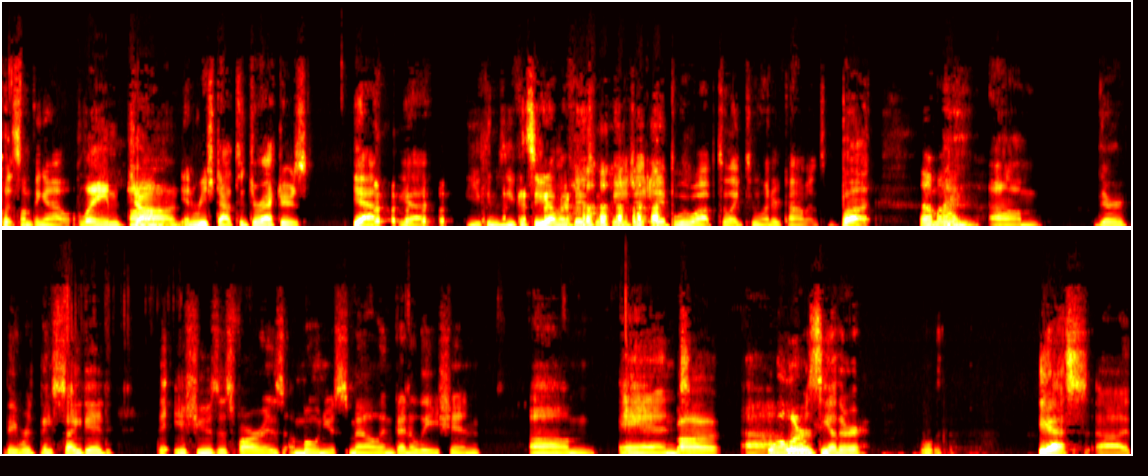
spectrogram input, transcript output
put something out Blame um, John. and reached out to directors. Yeah, yeah, you can you can see it on my Facebook page. It, it blew up to like 200 comments, but oh my. um, they're they were they cited the issues as far as ammonia smell and ventilation, um, and uh, uh, what was the other? what- Yes, uh,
